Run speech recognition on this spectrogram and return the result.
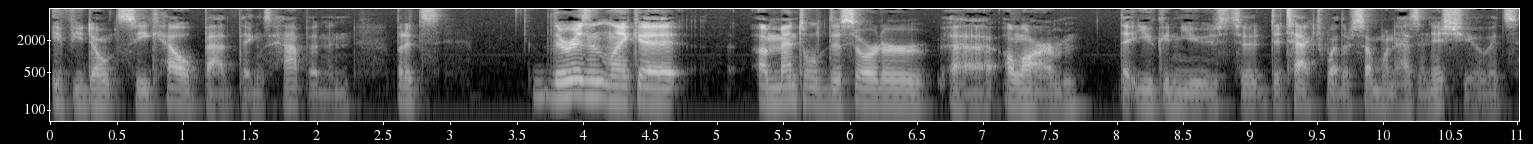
if you don't seek help, bad things happen. And but it's there isn't like a a mental disorder uh, alarm that you can use to detect whether someone has an issue. It's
